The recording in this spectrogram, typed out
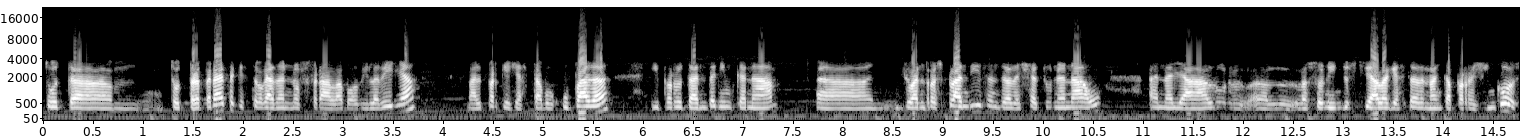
tot, eh, tot preparat, aquesta vegada no es farà la Bòbila Vella, val? perquè ja estava ocupada, i per tant tenim que anar, eh, Joan Resplandis ens ha deixat una nau en allà a la zona industrial aquesta d'anar cap a Regincós.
